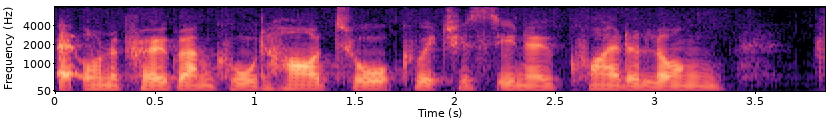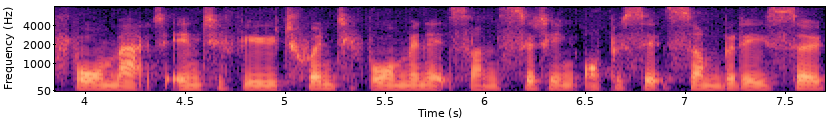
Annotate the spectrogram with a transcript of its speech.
uh, on a program called Hard Talk, which is, you know, quite a long format interview, 24 minutes. I'm sitting opposite somebody. So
